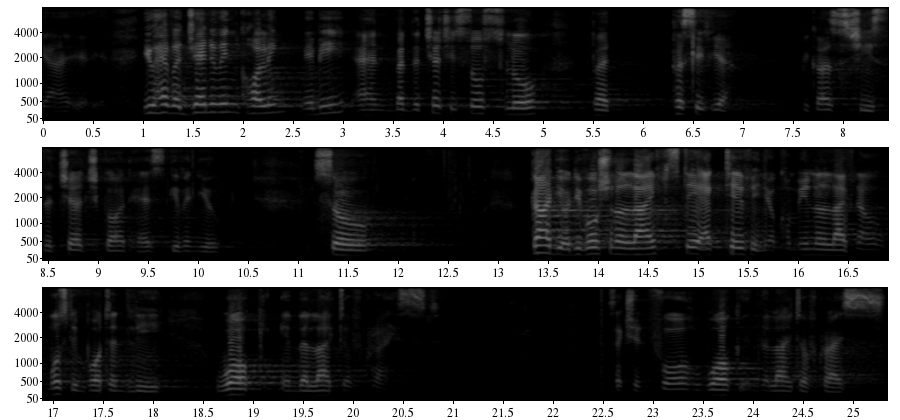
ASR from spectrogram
yeah, you have a genuine calling, maybe, and but the church is so slow, but persevere because she's the church God has given you. So, guard your devotional life, stay active in your communal life. Now, most importantly, walk in the light of Christ. Section 4 Walk in the light of Christ.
